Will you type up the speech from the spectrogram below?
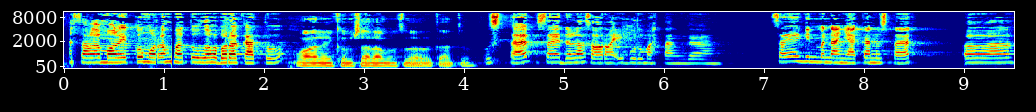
Assalamualaikum warahmatullahi wabarakatuh. Waalaikumsalam warahmatullahi wabarakatuh. Ustaz, saya adalah seorang ibu rumah tangga. Saya ingin menanyakan Ustadz, uh,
